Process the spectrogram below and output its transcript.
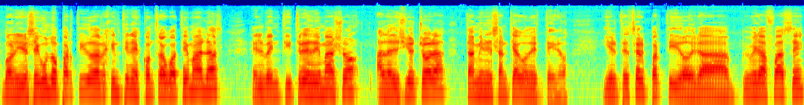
Bueno, y el segundo partido de Argentina es contra Guatemala, el 23 de mayo a las 18 horas, también en Santiago de Estero. Y el tercer partido de la primera fase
